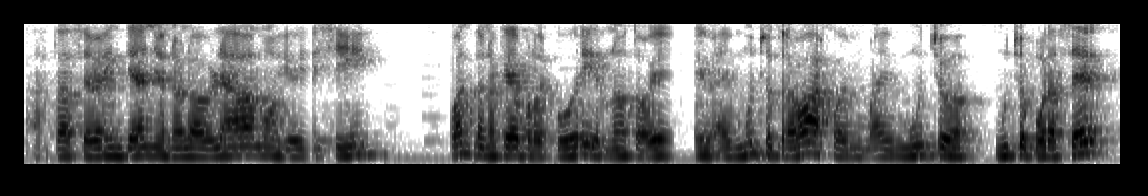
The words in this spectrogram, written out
hasta hace 20 años no lo hablábamos y hoy sí. ¿Cuánto nos queda por descubrir? ¿no? Todavía hay, mucho trabajo, hay, mucho, mucho por hacer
